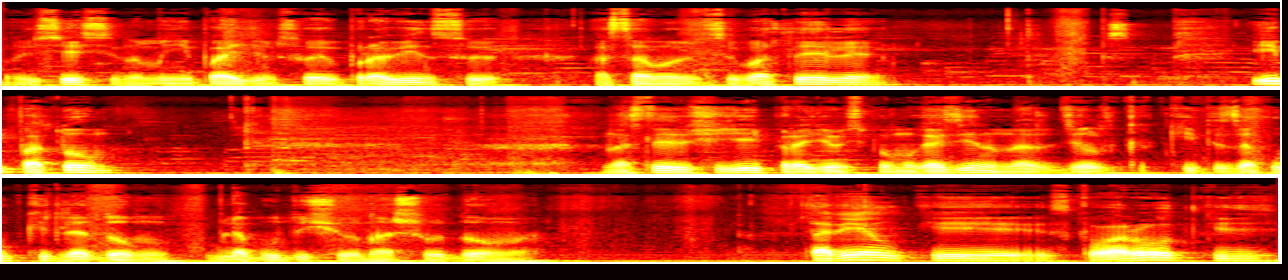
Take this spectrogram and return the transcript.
Ну, естественно, мы не поедем в свою провинцию, остановимся в отеле. И потом на следующий день пройдемся по магазинам, надо делать какие-то закупки для дома, для будущего нашего дома. Тарелки, сковородки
